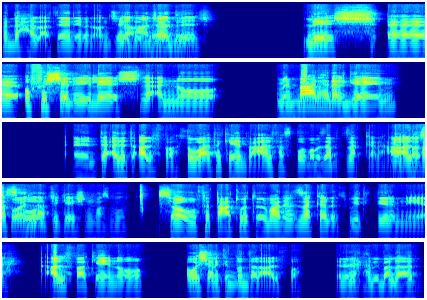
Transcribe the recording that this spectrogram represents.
بدي حلقة ثانية من Unjaded لا عن جد ليش؟ ليش؟ officially ليش؟ لأنه من بعد هذا ال game انتقدت ألفا. so وقتها كانت على ألفا سبورت ما بعرف بتذكر. على ألفا سبورت سبورت ال application مزبوط so فت على تويتر بعدين بتذكر ال tweet كثير منيح. ألفا كانوا أول شيء أنا كنت ضد الألفا. لأنه نحن ببلد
